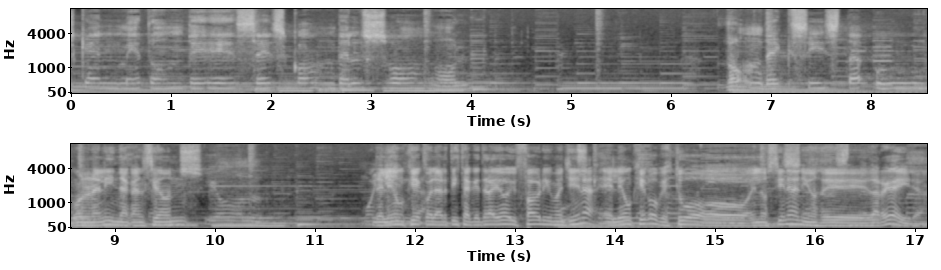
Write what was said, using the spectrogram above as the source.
Búsquenme donde se esconde el sol, donde exista una Bueno, una linda canción. Muy de León. Gieco, el artista que trae hoy Fabri Machina. El León Gieco que estuvo en los 100 años de Dargueira.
